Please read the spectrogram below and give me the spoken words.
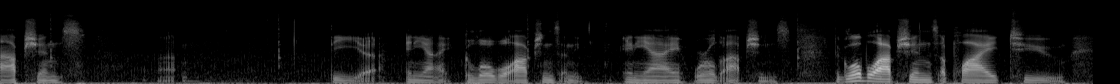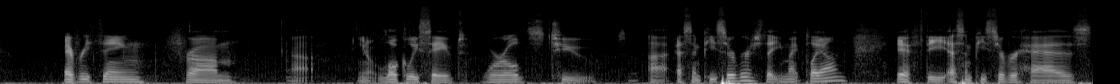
options, um, the uh, NEI global options and the NEI world options. The global options apply to everything from uh, you know locally saved worlds to uh, SMP servers that you might play on. If the SMP server has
